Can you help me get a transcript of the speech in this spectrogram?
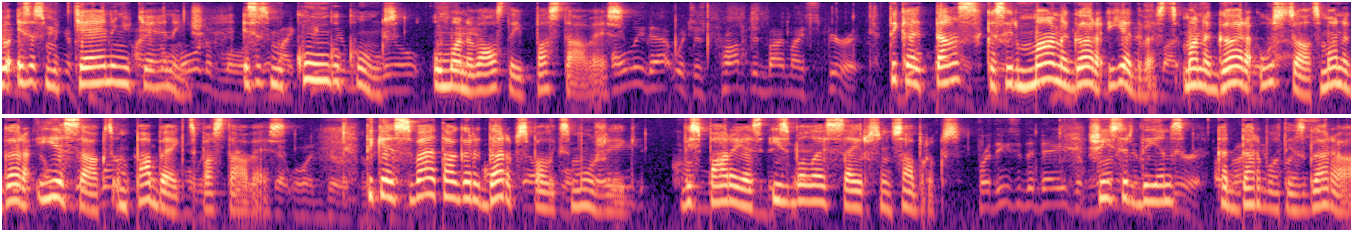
Jo es esmu ķēniņu ķēniņš, es esmu kungu kungs, un mana valstība pastāvēs. Tikai tas, kas ir mana gara iedvests, mana gara uzcelts, mana gara iesākts un pabeigts, pastāvēs. Tikai svētā gara darbs paliks mūžīgi. Vispārējais izbalēs, sairs un sabruks. Šīs ir dienas, kad darboties garā,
